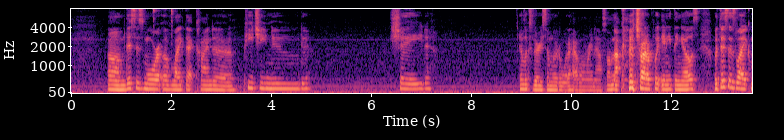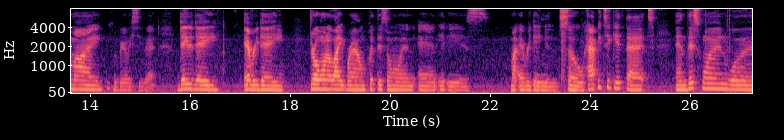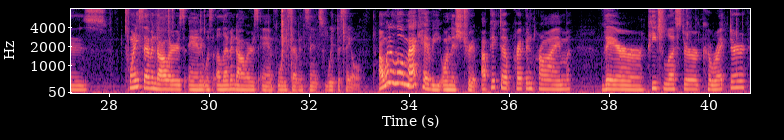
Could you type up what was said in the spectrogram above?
Um, this is more of like that kind of peachy nude shade. It looks very similar to what I have on right now, so I'm not going to try to put anything else. But this is like my, you can barely see that, day-to-day, everyday throw on a light brown, put this on, and it is my everyday nude. So happy to get that. And this one was $27 and it was $11.47 with the sale. I went a little MAC heavy on this trip. I picked up Prep and Prime, their Peach Luster Corrector.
